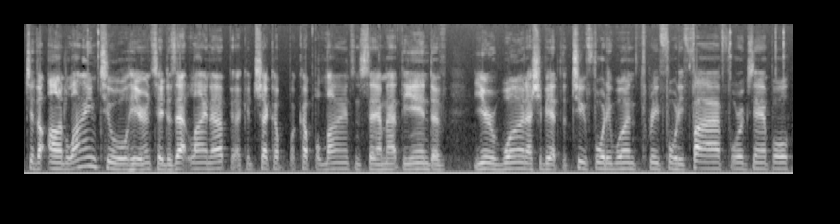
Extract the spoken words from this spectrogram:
to the online tool here and say, does that line up? I can check up a couple lines and say I'm at the end of year one. I should be at the 241, 345, for example.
